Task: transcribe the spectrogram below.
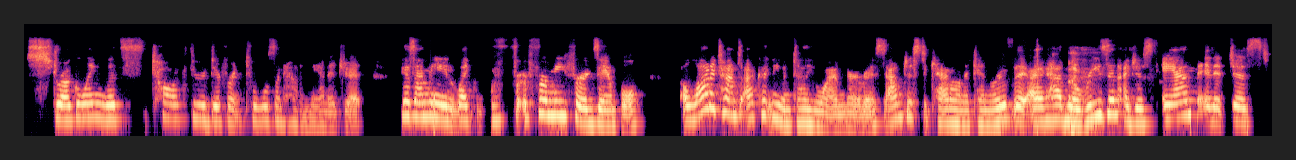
struggling, let's talk through different tools on how to manage it. Because I mean, like for, for me, for example, a lot of times I couldn't even tell you why I'm nervous. I'm just a cat on a tin roof. I have no reason. I just am, and it just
